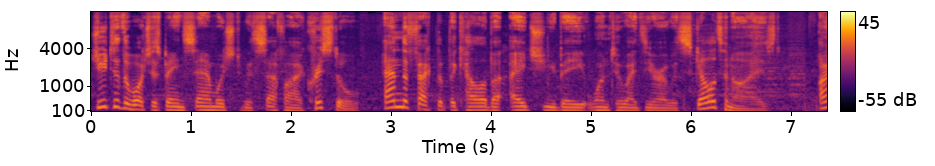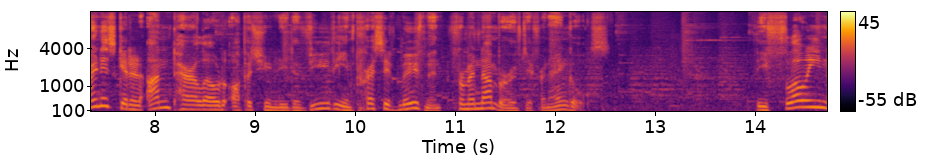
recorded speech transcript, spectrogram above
Due to the watches being sandwiched with sapphire crystal, and the fact that the caliber HUB 1280 is skeletonized, owners get an unparalleled opportunity to view the impressive movement from a number of different angles. The flowing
